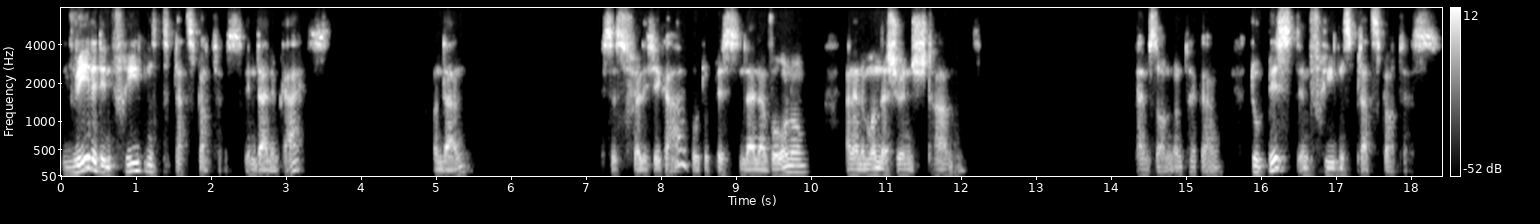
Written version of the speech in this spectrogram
Wähle den Friedensplatz Gottes in deinem Geist. Und dann ist es völlig egal, wo du bist, in deiner Wohnung, an einem wunderschönen Strand, beim Sonnenuntergang. Du bist im Friedensplatz Gottes.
